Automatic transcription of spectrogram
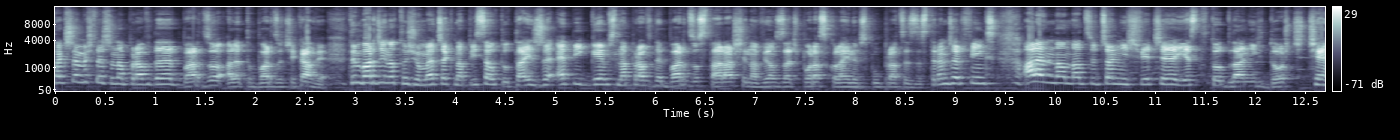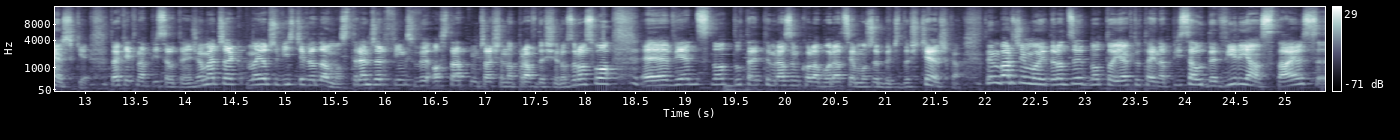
także myślę, że naprawdę bardzo, ale to bardzo ciekawie. Tym bardziej no to ziomeczek napisał tutaj, że Epic Games naprawdę bardzo stara się nawiązać po raz kolejny współpracę ze Stranger Things, ale no nadzwyczajnie w świecie jest to dla nich dość ciężkie. Tak jak napisał ten ziomeczek, no i oczywiście wiadomo, Stranger Things w ostatnim czasie naprawdę się rozrosło, e, więc no tutaj tym razem kolaboracja może być dość ciężka. Tym bardziej, moi drodzy, no to jak tutaj napisał, The Virian Styles, e,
